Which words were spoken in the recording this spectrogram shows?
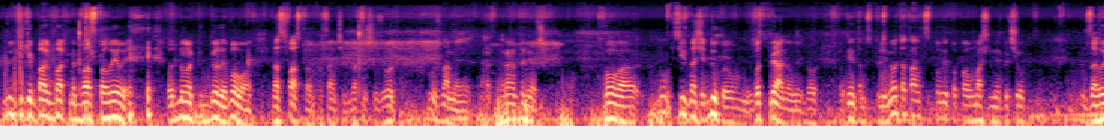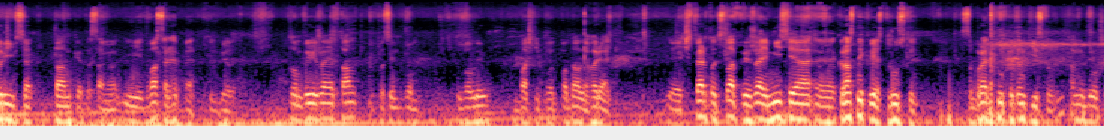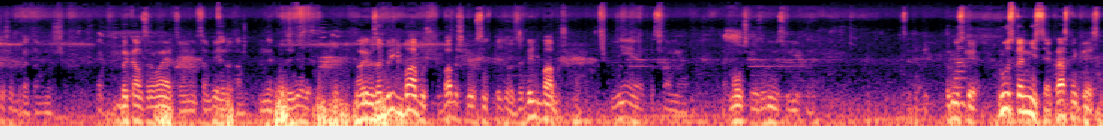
Ну, тільки бах-бах, ми два спалили, одного підбили. Вова, нас фастов, пацанчик, 26 років, ну, з нами гра- гранатометчик. Вова, ну, всі, значить, духом воспрянули, бо один там з пулемета танк спали, попав в масляний бачок, загорівся танки те саме, і два з РГП підбили. Потім виїжджає танк і по цим двом валив, башні подали, горять. Е, 4 числа приїжджає місія е, Красний Крест, русський, собрати трупи танкістів. Ну, там не було все, що брати. Там, ж, як БК взривається, вони це виграв, там не подивилися. Говоримо, заберіть бабушку, бабушки 85 років, заберіть бабушку. Ні, те саме. Мовчки розвернулися і уїхали. Русське, руська місія, Красний Крест.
